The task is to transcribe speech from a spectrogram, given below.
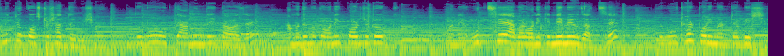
অনেকটা কষ্টসাধ্য বিষয়, তবুও উঠতে আনন্দই পাওয়া যায়। আমাদের মতো অনেক পর্যটক মানে উঠছে, আবার অনেকে নেমেও যাচ্ছে। তবে উঠার পরিমাণটা বেশি।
